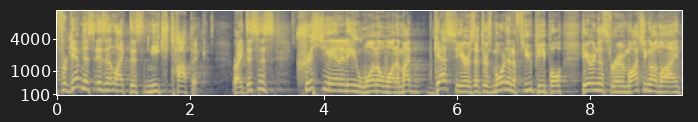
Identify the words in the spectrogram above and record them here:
forgiveness isn't like this niche topic, right? This is Christianity 101. And my guess here is that there's more than a few people here in this room watching online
